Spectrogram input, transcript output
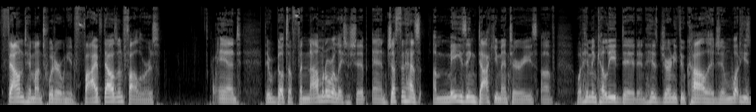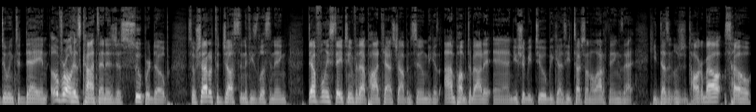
found him on Twitter when he had 5,000 followers, and they built a phenomenal relationship. And Justin has amazing documentaries of what him and Khalid did and his journey through college and what he's doing today. And overall, his content is just super dope. So, shout out to Justin if he's listening. Definitely stay tuned for that podcast dropping soon because I'm pumped about it and you should be too because he touched on a lot of things that he doesn't usually talk about. So,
